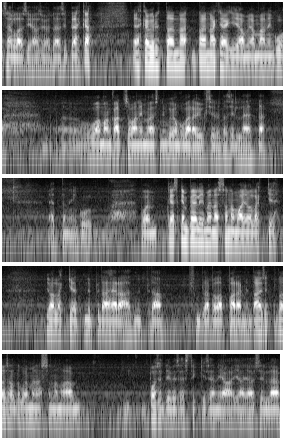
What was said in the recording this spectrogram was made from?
sellaisia asioita. Ja sitten ehkä, ehkä yrittää nä- tai näkeekin ja, ja mä niin kuin, huomaan katsovani myös niin kuin jonkun verran yksilöitä silleen, että, että niin kuin, voin kesken peli mennä sanomaan jollekin, jollekin, että nyt pitää herää, että nyt pitää, sun pitää pelata paremmin. Tai sitten toisaalta voi mennä sanomaan positiivisestikin sen ja, ja, ja sille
